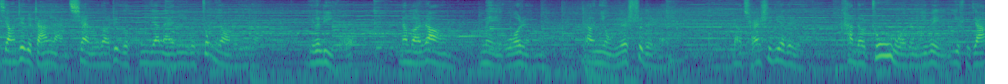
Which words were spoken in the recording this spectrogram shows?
将这个展览嵌入到这个空间来的一个重要的一个一个理由。那么让美国人，让纽约市的人，让全世界的人看到中国的一位艺术家，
